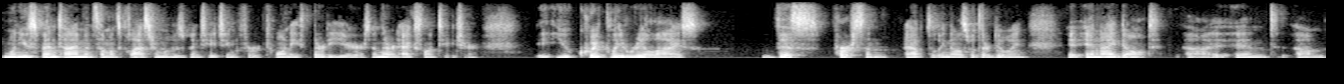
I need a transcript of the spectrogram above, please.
when you spend time in someone's classroom who's been teaching for 20 30 years and they're an excellent teacher you quickly realize this person absolutely knows what they're doing, and I don't. Uh, and um,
